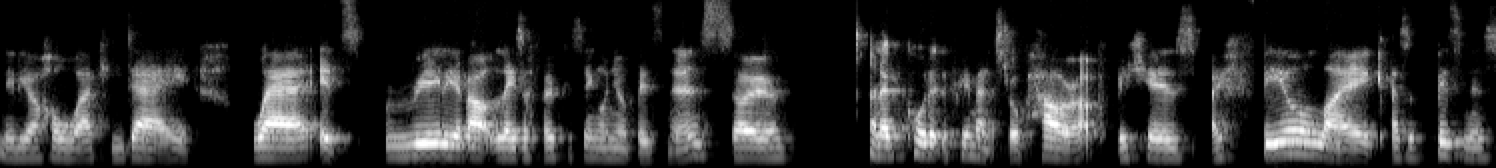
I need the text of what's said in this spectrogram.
nearly a whole working day, where it's really about laser focusing on your business. So and I've called it the premenstrual power up because I feel like as a business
